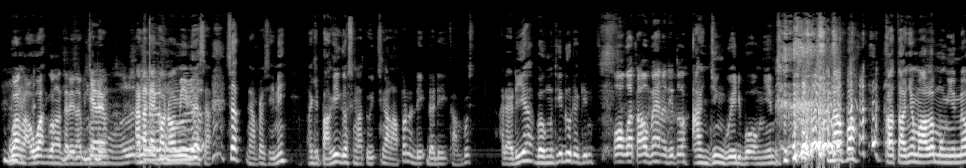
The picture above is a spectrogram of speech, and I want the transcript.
gue nggak uas gue nganterin habis Cewek mulu. anak ekonomi mulu. biasa set nyampe sini pagi-pagi gue setengah tujuh setengah delapan udah di, udah di kampus ada dia bangun tidur udah gini Oh, gua tahu men itu. anjing gue dibohongin kenapa katanya malam mau nginep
